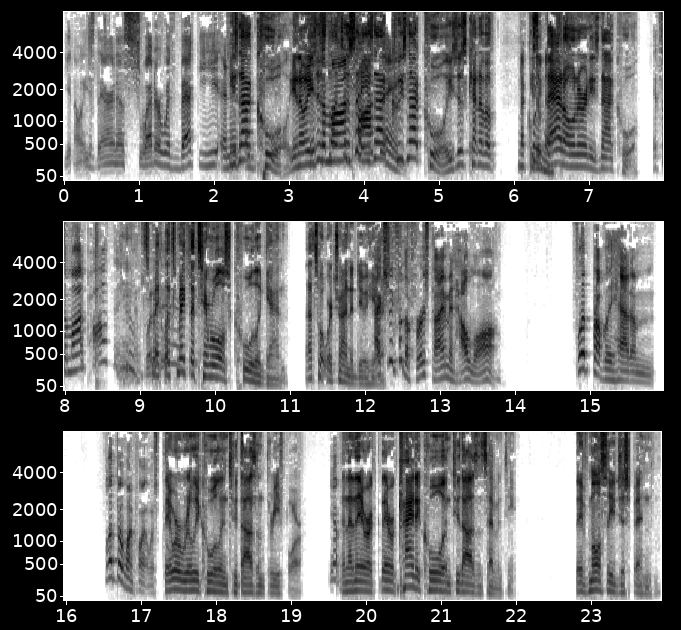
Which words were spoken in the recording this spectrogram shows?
you know, he's there in a sweater with Becky, and he's not a, cool. You know, he's just, let's just say he's not, he's not cool. He's just kind of a, cool he's a bad owner, and he's not cool. It's a Mod Pa thing. Yeah, let's make let's make the Timberwolves cool again. That's what we're trying to do here. Actually, for the first time in how long? Flip probably had them. Flip at one point was. Cool. They were really cool in 2003, four. Yep. And then they were they were kind of cool in 2017. They've mostly just been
